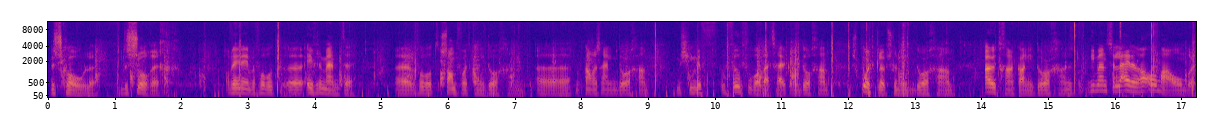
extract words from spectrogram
de scholen, de zorg. Of nee, nee, bijvoorbeeld uh, evenementen. Uh, bijvoorbeeld Zandvoort kan niet doorgaan. Uh, kan waarschijnlijk niet doorgaan. Misschien de veel voetbalwedstrijden kan niet doorgaan. Sportclubs kunnen niet doorgaan. Uitgaan kan niet doorgaan. Dus die mensen lijden er allemaal onder.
